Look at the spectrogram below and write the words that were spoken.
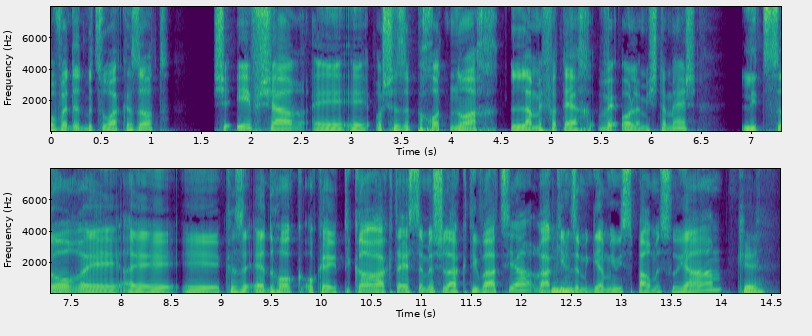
עובדת בצורה כזאת, שאי אפשר, אה, אה, או שזה פחות נוח למפתח ו/או למשתמש, ליצור אה, אה, אה, כזה אד הוק, אוקיי, תקרא רק את ה-SMS של האקטיבציה, רק mm-hmm. אם זה מגיע ממספר מסוים. כן. Okay.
